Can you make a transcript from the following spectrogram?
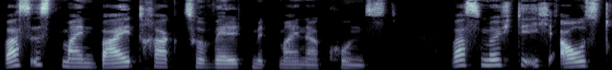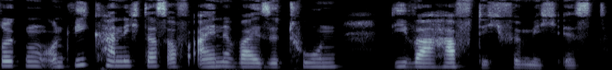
was ist mein Beitrag zur Welt mit meiner Kunst? Was möchte ich ausdrücken und wie kann ich das auf eine Weise tun, die wahrhaftig für mich ist?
